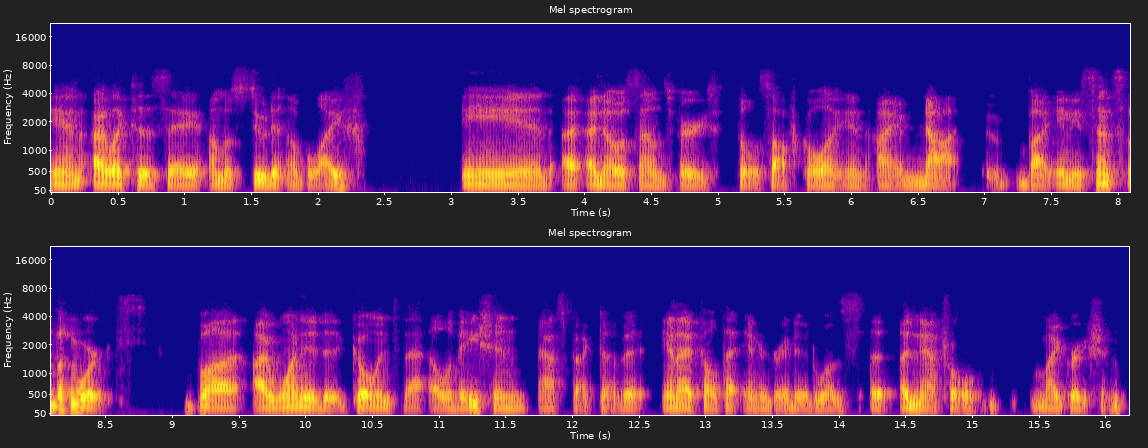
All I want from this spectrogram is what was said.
And I like to say I'm a student of life and I, I know it sounds very philosophical, and I am not by any sense of the word, but I wanted to go into that elevation aspect of it. And I felt that integrated was a, a natural migration.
